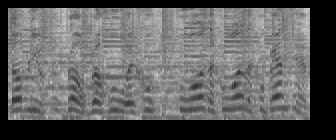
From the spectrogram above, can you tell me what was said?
W, bro, bro, who, who, who was that? Who was that? Who banned him?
